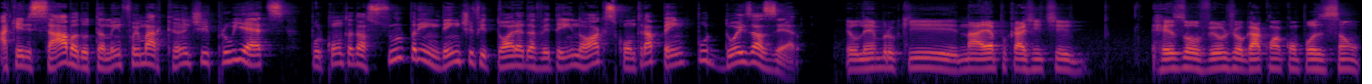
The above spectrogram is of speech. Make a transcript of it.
Aquele sábado também foi marcante para o Yets, por conta da surpreendente vitória da VTI Inox contra a PEN por 2 a 0. Eu lembro que na época a gente resolveu jogar com a composição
